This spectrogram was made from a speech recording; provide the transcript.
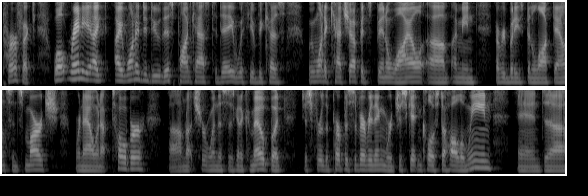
Perfect. Well, Randy, I, I wanted to do this podcast today with you because we want to catch up. It's been a while. Um, I mean, everybody's been locked down since March. We're now in October. Uh, I'm not sure when this is going to come out, but just for the purpose of everything, we're just getting close to Halloween. And uh,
